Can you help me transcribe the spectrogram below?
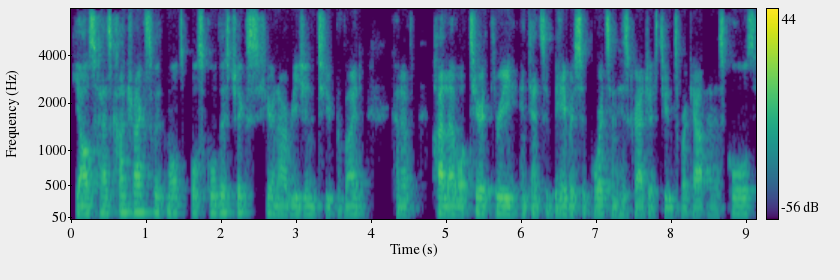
He also has contracts with multiple school districts here in our region to provide kind of high level tier three intensive behavior supports and his graduate students work out in the schools.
